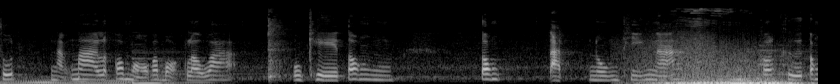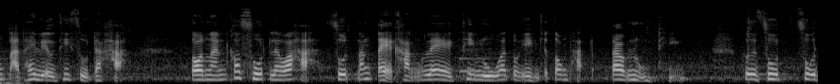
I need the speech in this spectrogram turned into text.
สุดหนักมากแล้วก็หมอก็บอกเราว่า โอเคต้องต้องตัดนมทิ้งนะ ก็คือต้องตัดให้เร็วที่สุดอะค่ะ ตอนนั้นก็สุดแล้วอะค่ะสุดตั้งแต่ครั้งแรกที่รู้ว่าตัวเองจะต้องผัดเต้านมทิ้ง คือสุดสุด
